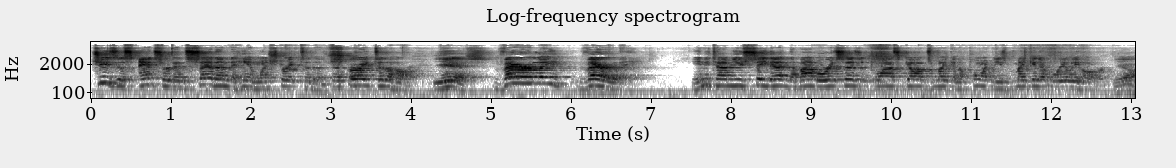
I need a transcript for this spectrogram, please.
Jesus answered and said unto him, went straight to the straight to the heart. Yes. Verily, verily. Anytime you see that in the Bible where it says it twice, God's making a point and He's making it really hard. Yeah.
